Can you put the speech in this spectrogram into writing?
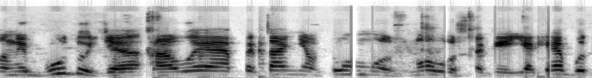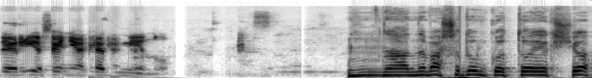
вони будуть, е, але питання в тому знову ж таки, яке буде рішення Кабміну. Мгм. А на вашу думку, то якщо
